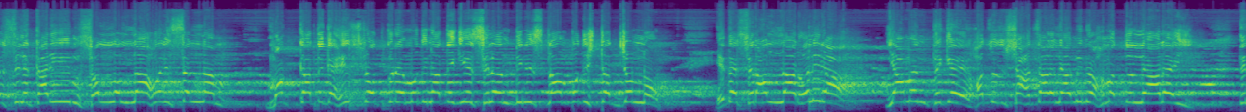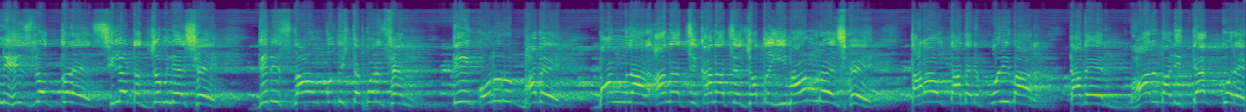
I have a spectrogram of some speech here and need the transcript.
রসুল করিম সাল্লাহ সাল্লাম মক্কা থেকে হিজরত করে মদিনাতে গিয়েছিলেন দিন ইসলাম প্রতিষ্ঠার জন্য। এদেশের আল্লাহর অলিরা ইয়ামেন থেকে হজরত শাহজাল আলী আমিন রহমতুল্লাহ আলাই তিনি হিজরত করে সিলেটের জমিনে এসে দিন ইসলাম প্রতিষ্ঠা করেছেন। ঠিক অনুরূপভাবে বাংলার আনাচে কানাচে যত ইমাম রয়েছে, তারাও তাদের পরিবার, তাদের ঘর বাড়ি ত্যাগ করে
